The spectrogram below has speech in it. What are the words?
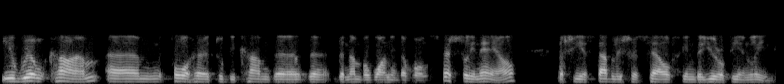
it will come um, for her to become the, the, the number one in the world, especially now that she established herself in the European League.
